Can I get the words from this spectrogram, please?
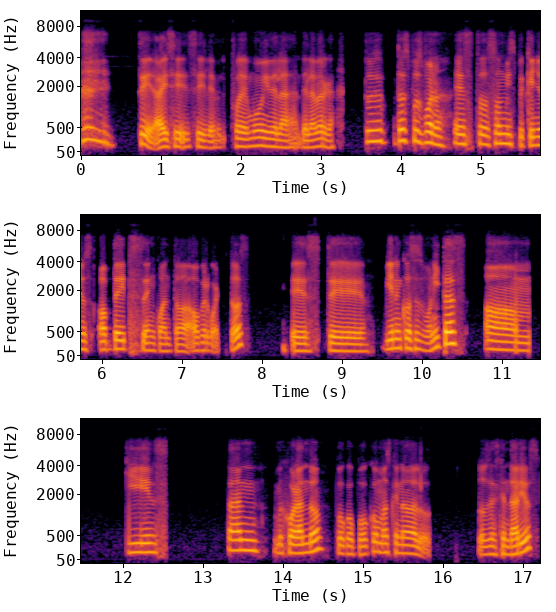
Sí, ahí sí, sí, le fue muy de la, de la verga. Entonces, entonces, pues bueno, estos son mis pequeños updates en cuanto a Overwatch 2. Este, vienen cosas bonitas. Um, aquí están mejorando poco a poco, más que nada los, los legendarios.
